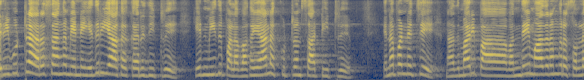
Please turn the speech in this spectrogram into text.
எரிவுற்ற அரசாங்கம் என்னை எதிரியாக கருதிற்று. என் மீது பல வகையான குற்றம் சாட்டிற்று. என்ன பண்ணுச்சு? நான் அது மாதிரி பா வந்தே மாதரம்ங்கிற சொல்ல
